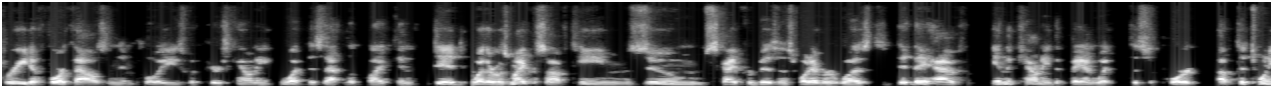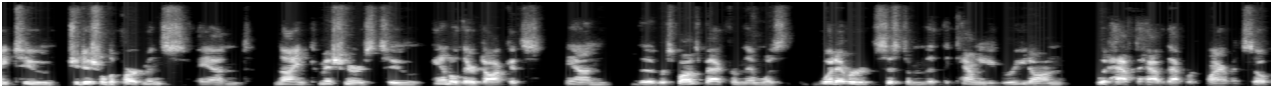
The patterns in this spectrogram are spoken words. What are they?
three to 4,000 employees with Pierce County, what does that look like? And did, whether it was Microsoft Teams, Zoom, Skype for Business, whatever it was, did they have in the county the bandwidth to support up to 22 judicial departments and nine commissioners to handle their dockets? And the response back from them was whatever system that the county agreed on would have to have that requirement. So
